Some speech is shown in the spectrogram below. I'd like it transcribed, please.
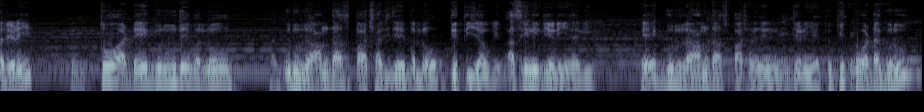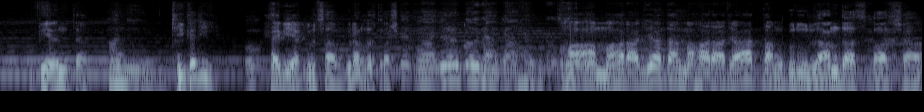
ਰੇੜੀ ਤੁਹਾਡੇ ਗੁਰੂ ਦੇ ਵੱਲੋਂ ਗੁਰੂ ਰਾਮਦਾਸ ਪਾਤਸ਼ਾਹ ਜੀ ਦੇ ਵੱਲੋਂ ਦਿੱਤੀ ਜਾਊਗੀ। ਅਸੀਂ ਨਹੀਂ ਦੇਣੀ ਹੈਗੀ। ਇਹ ਗੁਰੂ ਰਾਮਦਾਸ ਪਾਤਸ਼ਾਹ ਨੇ ਦੇਣੀ ਹੈ ਕਿਉਂਕਿ ਤੁਹਾਡਾ ਗੁਰੂ ਬੇਅੰਤ ਹੈ। ਹਾਂਜੀ। ਠੀਕ ਹੈ ਜੀ? ਹੈਗੇ ਆ ਗੁਰੂ ਸਾਹਿਬ ਗੁਰੂ ਰਾਮਦਾਸ ਪਾਤਸ਼ਾਹ। ਰਾਜਾ ਕੋਈ ਰਾਜਾ ਹੈ ਹਾਂ ਮਹਾਰਾਜਿਆਂ ਦਾ ਮਹਾਰਾਜਾ ਧੰਨ ਗੁਰੂ ਰਾਮਦਾਸ ਪਾਤਸ਼ਾਹ।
